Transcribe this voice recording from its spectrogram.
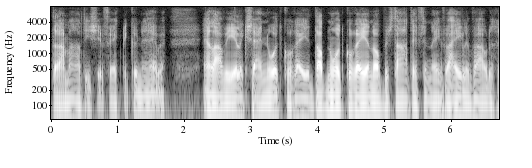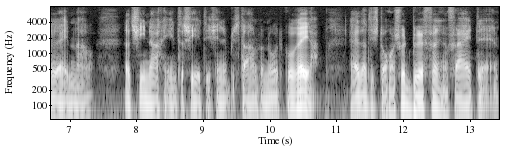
dramatische effecten kunnen hebben. En laten we eerlijk zijn, Noord-Korea, dat Noord-Korea nog bestaat, heeft een even heel eenvoudige reden. Nou, China geïnteresseerd is in het bestaan van Noord-Korea. Dat is toch een soort buffer in feite. En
